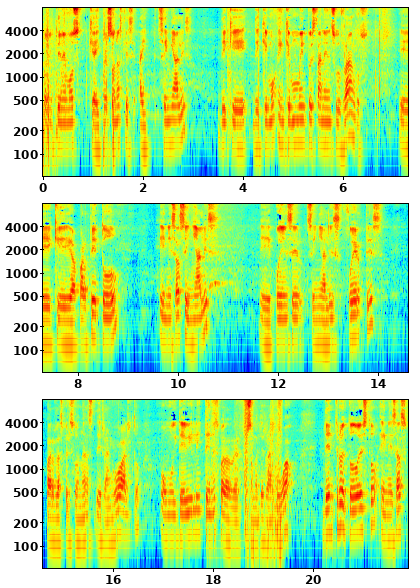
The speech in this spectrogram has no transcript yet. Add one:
También tenemos que hay personas que hay señales de que, de que en qué momento están en sus rangos. Eh, que aparte de todo, en esas señales eh, pueden ser señales fuertes para las personas de rango alto o muy débil y tenues para las personas de rango bajo. Dentro de todo esto, en, esas,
